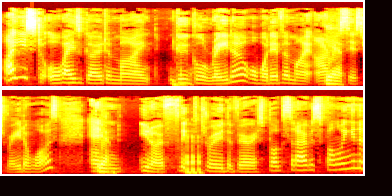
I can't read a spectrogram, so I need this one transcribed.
I used to always go to my Google Reader or whatever my RSS reader was, and you know flip through the various blogs that I was following. And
